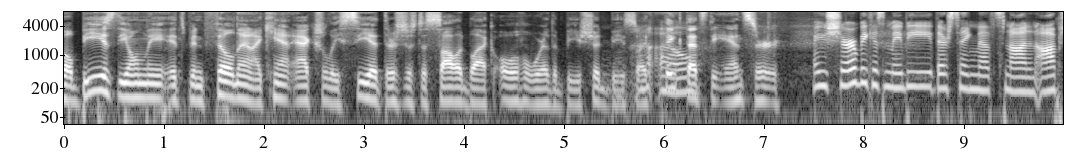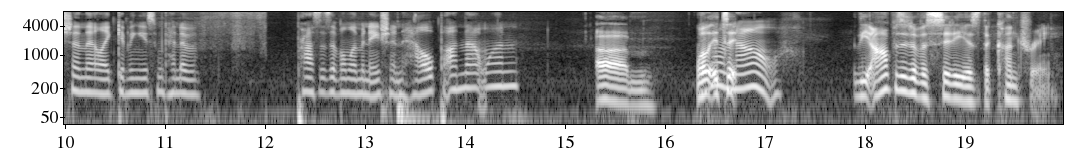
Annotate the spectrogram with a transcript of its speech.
Well, B is the only. It's been filled in. I can't actually see it. There's just a solid black oval where the B should be. So I think Uh-oh. that's the answer. Are you sure? Because maybe they're saying that's not an option. They're like giving you some kind of process of elimination help on that one. Um, Well, I it's don't a, know. the opposite of a city is the country.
